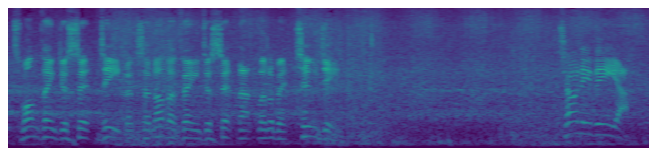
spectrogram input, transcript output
It's one thing to sit deep, it's another thing to sit that little bit too deep. Toni Villa.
